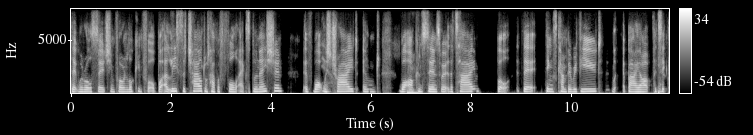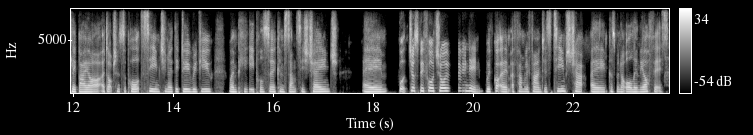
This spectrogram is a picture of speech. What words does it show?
that we're all searching for and looking for but at least the child would have a full explanation of what yeah. was tried and what mm. our concerns were at the time but the things can be reviewed by our particularly yeah. by our adoption support team you know they do review when people's circumstances change um, but just before joining, we've got um, a family finders teams chat because um, we're not all in the office.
